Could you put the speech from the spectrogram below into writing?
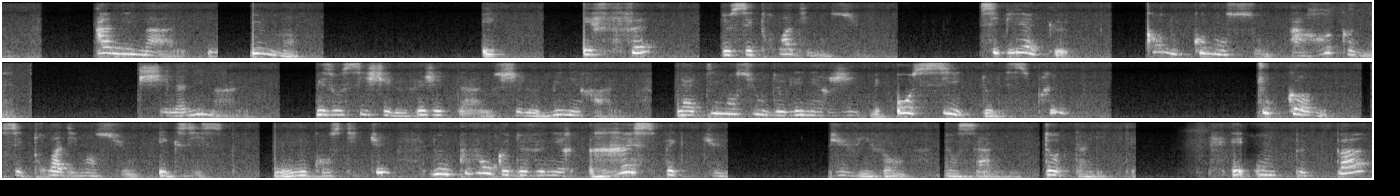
animal ou humain, est, fait de ces trois dimensions. Si bien que quand nous commençons à reconnaître chez l'animal, mais aussi chez le végétal, chez le minéral, la dimension de l'énergie, mais aussi de l'esprit, tout comme ces trois dimensions existent, nous constituent, nous ne pouvons que devenir respectueux du vivant dans sa totalité. Et on ne peut pas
